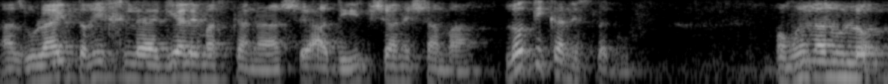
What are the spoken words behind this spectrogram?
אז אולי צריך להגיע למסקנה שעדיף שהנשמה לא תיכנס לגוף. אומרים לנו לא.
